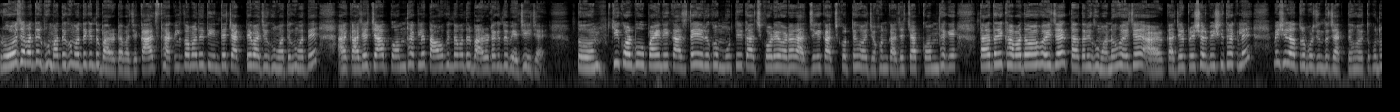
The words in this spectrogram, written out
রোজ আমাদের ঘুমাতে ঘুমাতে কিন্তু বারোটা বাজে। কাজ থাকলে তো আমাদের তিনটে, চারটে বাজে ঘুমাতে ঘুমাতে। আর কাজের চাপ কম থাকলে তাও কিন্তু আমাদের বারোটা কিন্তু বেজেই যায়। তো কি করব উপায় নেই, কাজটাই এরকম। মূর্তির কাজ করে, ওরা রাত জেগে কাজ করতে হয়। যখন কাজের চাপ কম থাকে, তাড়াতাড়ি খাওয়া দাওয়া হয়ে যায়, তাড়াতাড়ি ঘুমানো হয়ে যায়। আর কাজের প্রেশার বেশি থাকলে, বেশি রাত্র পর্যন্ত জাগতে হয়। তো কোনো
